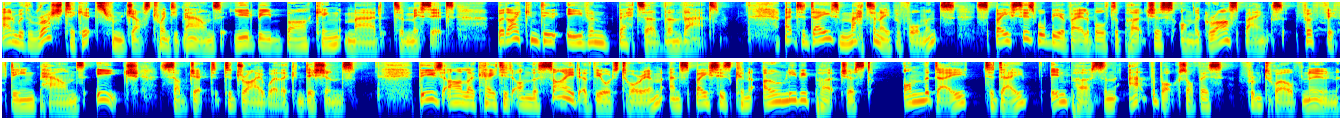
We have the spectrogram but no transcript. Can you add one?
And with rush tickets from just £20, you'd be barking mad to miss it. But I can do even better than that. At today's matinee performance, spaces will be available to purchase on the grass banks for £15 each, subject to dry weather conditions. These are located on the side of the auditorium, and spaces can only be purchased on the day, today, in person at the box office from 12 noon,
